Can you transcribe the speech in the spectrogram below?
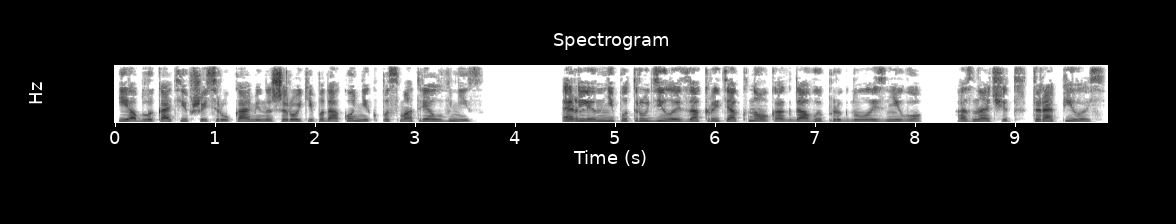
и, облокотившись руками на широкий подоконник, посмотрел вниз. Эрлин не потрудилась закрыть окно, когда выпрыгнула из него, а значит, торопилась.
